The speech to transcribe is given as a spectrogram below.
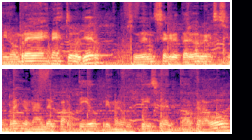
Mi nombre es Néstor Ollero, soy el secretario de organización regional del partido Primero Justicia del Estado Carabobo.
